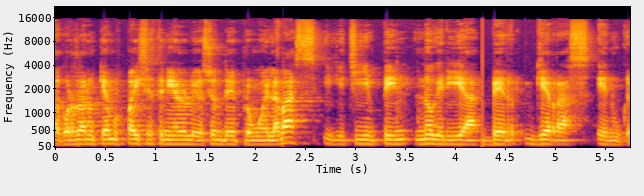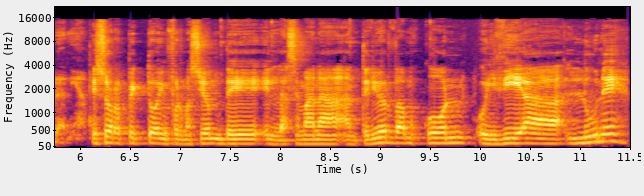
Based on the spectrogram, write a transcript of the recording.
acordaron que ambos países tenían la obligación de promover la paz y que Xi Jinping no quería ver guerras en Ucrania. Eso respecto a información de la semana anterior. Vamos con hoy día lunes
